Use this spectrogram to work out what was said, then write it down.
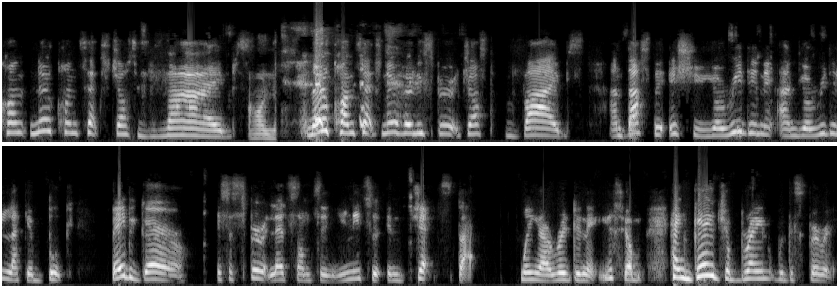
con- no context, just vibes. Oh no, No context, no Holy Spirit, just vibes. And that's the issue. You're reading it and you're reading like a book. Baby girl, it's a spirit led something. You need to inject that when you're reading it. Use your engage your brain with the spirit.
